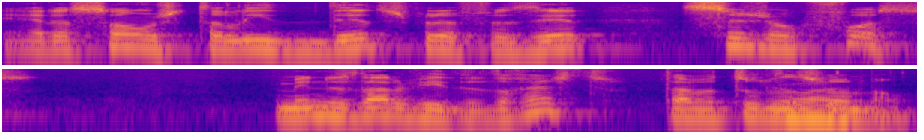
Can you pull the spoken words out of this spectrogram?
Era só um estalido de dedos para fazer seja o que fosse, menos dar vida. De resto, estava tudo claro. na sua mão.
